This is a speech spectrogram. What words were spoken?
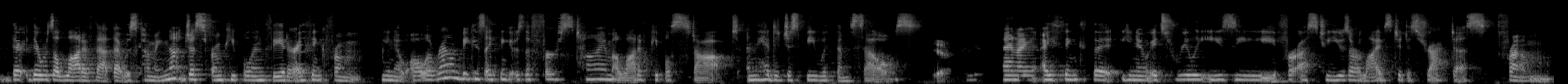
there, there was a lot of that that was coming not just from people in theater i think from you know all around because i think it was the first time a lot of people stopped and they had to just be with themselves Yeah. And I, I think that, you know, it's really easy for us to use our lives to distract us from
